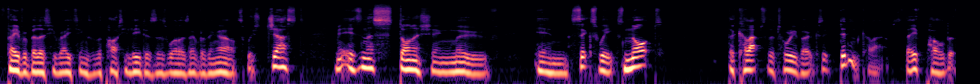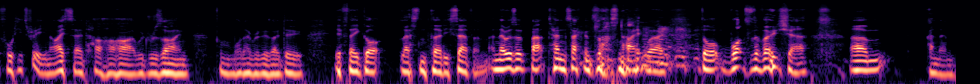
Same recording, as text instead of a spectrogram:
favourability ratings of the party leaders, as well as everything else, which just, I mean, is an astonishing move in six weeks. Not the collapse of the Tory vote because it didn't collapse. They've polled at 43. You know, I said, ha ha ha, I would resign from whatever it is I do if they got less than 37. And there was about 10 seconds last night where I thought, what's the vote share? Um, and then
